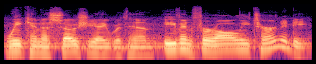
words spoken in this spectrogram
We can associate with him even for all eternity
